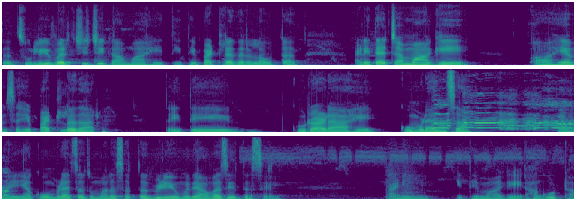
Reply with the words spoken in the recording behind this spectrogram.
तर चुलीवरची जी कामं आहेत तिथे पाटल्या दराला होतात. आणि त्याच्यामागे हे आमचं हे पाटलंदार. तर इथे कुराडा आहे कोंबड्यांचा. त्यामुळे या कोंबड्याचा तुम्हाला सतत व्हिडिओमध्ये आवाज येत असेल. आणि इथे मागे हा गोठा.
